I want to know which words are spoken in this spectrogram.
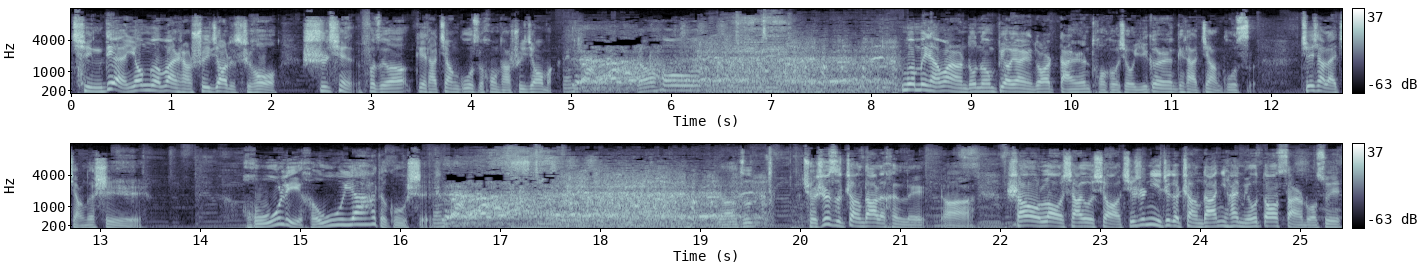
钦点要我晚上睡觉的时候侍寝，负责给他讲故事哄他睡觉嘛。然后。我每天晚上都能表演一段单人脱口秀，一个人给他讲故事。接下来讲的是狐狸和乌鸦的故事。啊，这确实是长大了很累啊，上有老下有小。其实你这个长大，你还没有到三十多岁，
